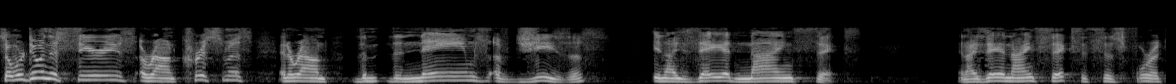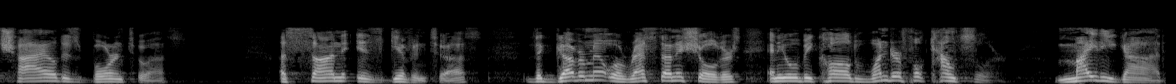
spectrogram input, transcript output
So we're doing this series around Christmas and around the the names of Jesus in Isaiah 9 6. In Isaiah 9 6, it says, For a child is born to us, a son is given to us. The government will rest on his shoulders, and he will be called Wonderful Counselor, Mighty God,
